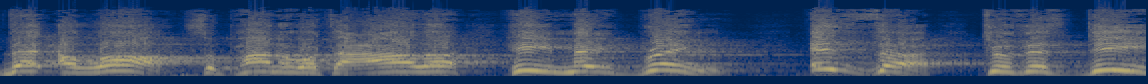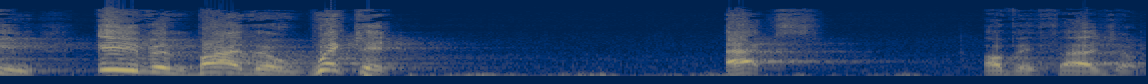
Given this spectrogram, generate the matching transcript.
that Allah subhanahu wa ta'ala, He may bring izzah to this deen even by the wicked acts of a fajir.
